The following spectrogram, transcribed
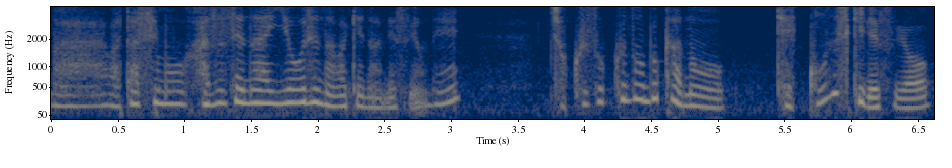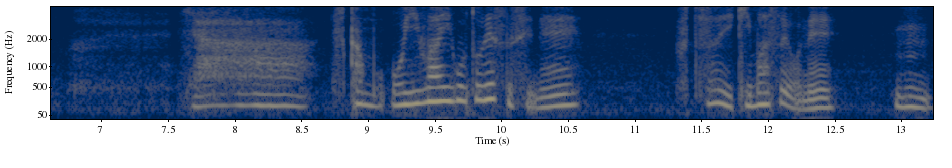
まあ私も外せない用事なわけなんですよね。直属の部下の結婚式ですよ。いやーしかもお祝い事ですしね。普通行きますよね。うん。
